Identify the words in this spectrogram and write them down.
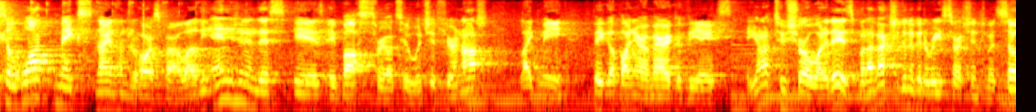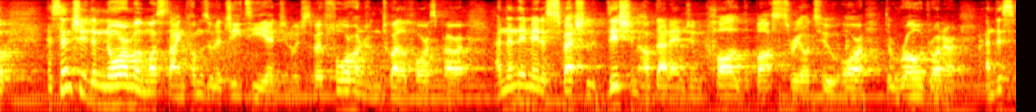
So what makes 900 horsepower? Well, the engine in this is a Boss 302, which if you're not like me, big up on your America V8s. You're not too sure what it is, but I've actually done a bit of research into it. So essentially the normal Mustang comes with a GT engine, which is about 412 horsepower. And then they made a special edition of that engine called the Boss 302 or the Roadrunner. And this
